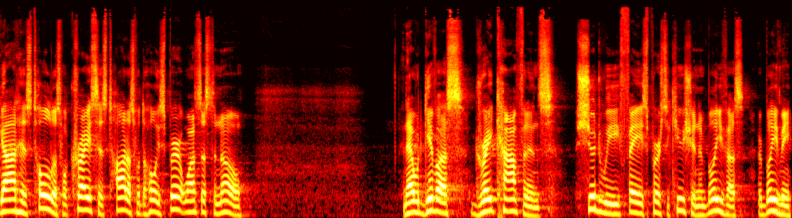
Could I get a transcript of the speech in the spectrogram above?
God has told us, what Christ has taught us, what the Holy Spirit wants us to know. And that would give us great confidence should we face persecution. And believe us, or believe me,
